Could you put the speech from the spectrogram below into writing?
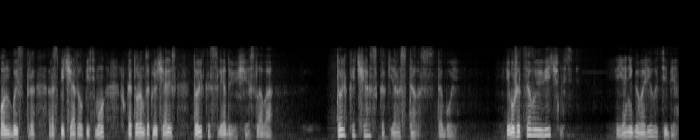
Он быстро распечатал письмо, в котором заключались только следующие слова. «Только час, как я рассталась с тобой, и уже целую вечность я не говорила тебе»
